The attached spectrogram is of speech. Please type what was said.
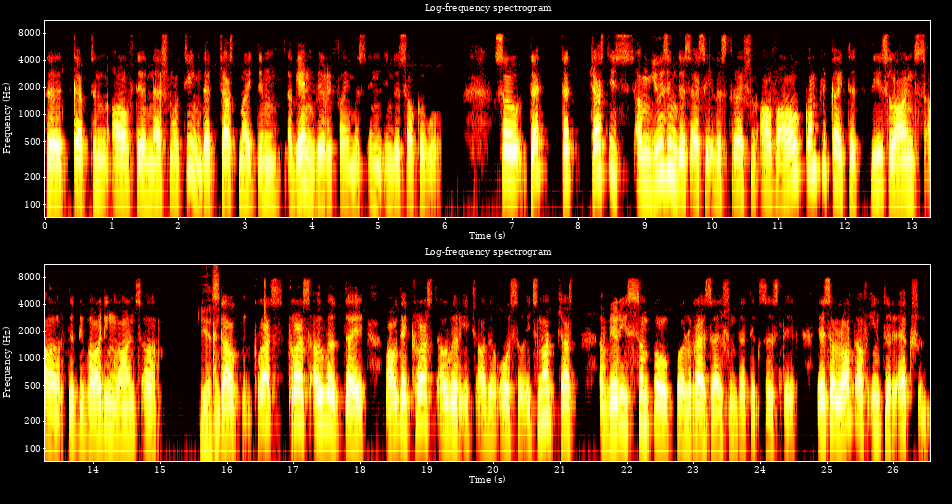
the captain of their national team that just made them again very famous in, in the soccer world. So that that just is I'm using this as an illustration of how complicated these lines are, the dividing lines are. Yes. And how cross cross over they how they crossed over each other also. It's not just a very simple polarization that exists there. There's a lot of interaction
